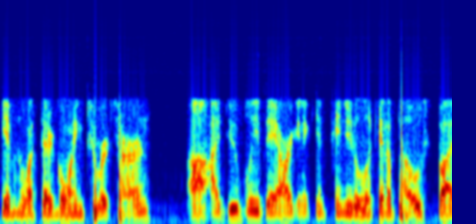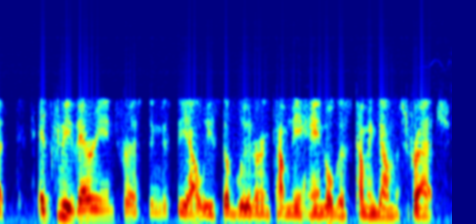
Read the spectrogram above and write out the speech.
given what they're going to return. Uh, I do believe they are going to continue to look at a post, but it's going to be very interesting to see how Lisa Bluder and company handle this coming down the stretch.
